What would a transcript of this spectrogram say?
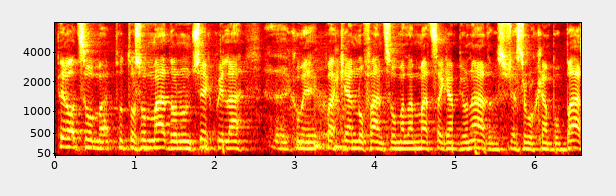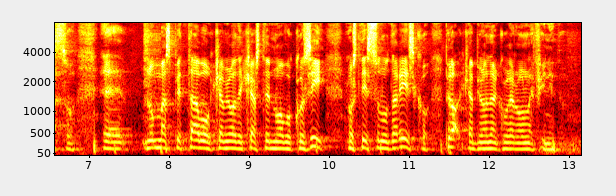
però insomma tutto sommato non c'è quella eh, come qualche anno fa insomma l'ammazza campionato, è successo col campo basso, eh, non mi aspettavo il campionato del Castelnuovo così, lo stesso notaresco, però il campionato ancora non è finito.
